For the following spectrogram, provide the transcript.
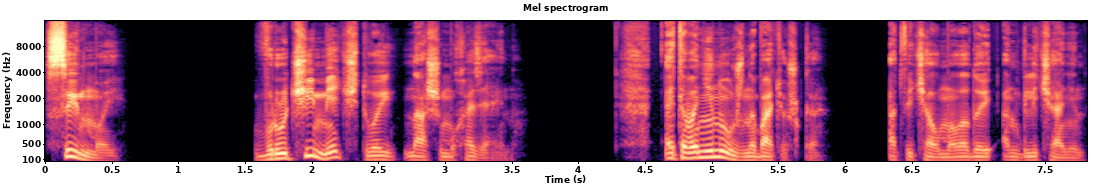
Сын мой, вручи меч твой нашему хозяину. Этого не нужно, батюшка, отвечал молодой англичанин,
